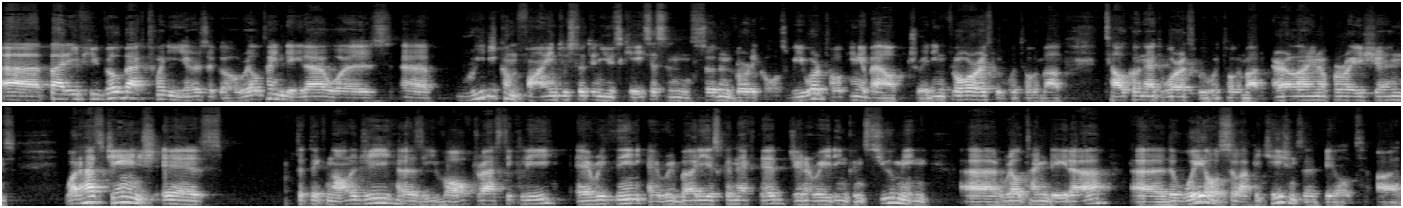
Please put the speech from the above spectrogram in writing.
Uh, but if you go back 20 years ago, real time data was uh, really confined to certain use cases and certain verticals. We were talking about trading floors, we were talking about telco networks, we were talking about airline operations. What has changed is the technology has evolved drastically everything, everybody is connected, generating, consuming real-time data. Uh, the way also applications are built uh,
